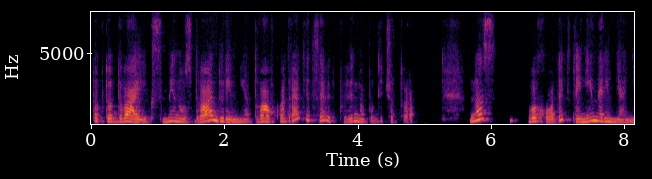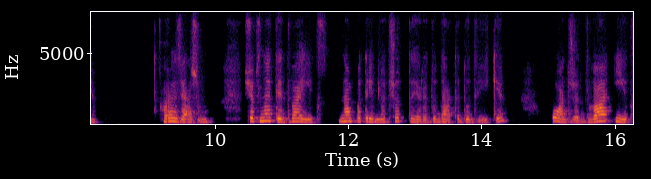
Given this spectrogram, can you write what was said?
Тобто 2х мінус 2 дорівнює 2 в квадраті, це відповідно буде 4. У нас виходить лінійне рівняння. Розв'яжемо. Щоб знайти 2х, нам потрібно 4 додати до двійки. Отже, 2х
